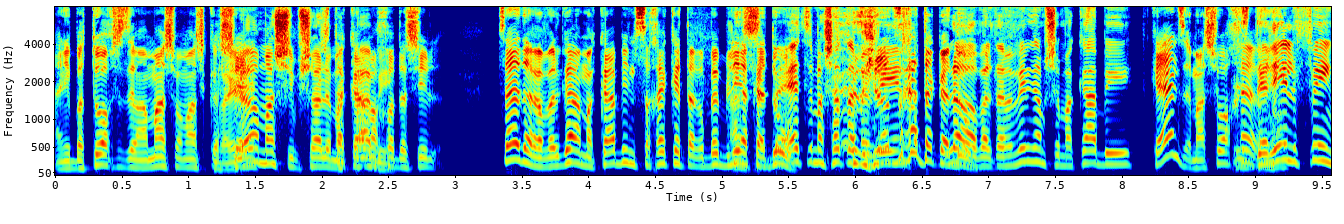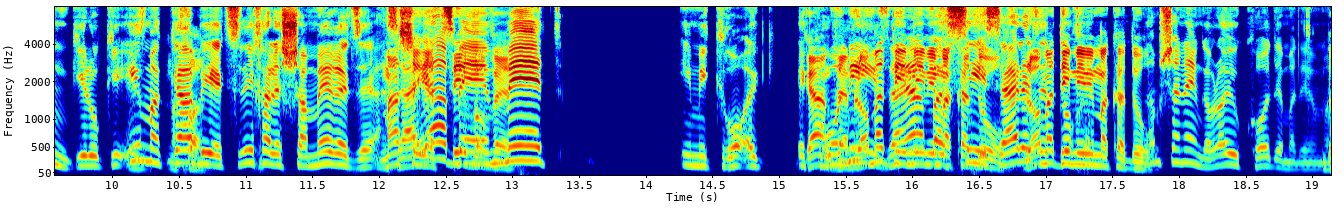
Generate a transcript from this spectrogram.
אני בטוח שזה ממש ממש אבל היא קשה. לא ממש שיבשה למכבי. חודשים... בסדר, אבל גם, מכבי משחקת הרבה בלי אז הכדור. בעצם מה שאתה היא לא מבין... צריכה את הכדור. לא, אבל אתה מבין גם שמכבי, כן, זה משהו אחר. זה the real thing, כאילו, כי אם נכון. מכבי הצליחה לשמר את זה, זה היה. באמת עם עקרו- גם, והם עקרוני, לא זה היה מדהימים עם בסיס, הכדור. היה לזה לא מדהימים. עם הכדור. לא משנה, הם גם לא היו קודם מדהימים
